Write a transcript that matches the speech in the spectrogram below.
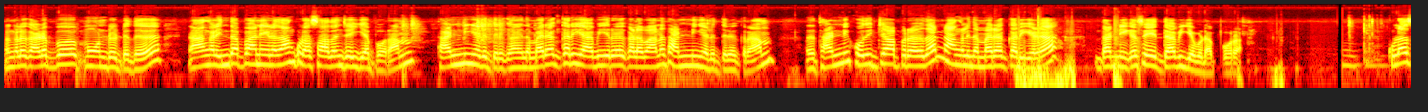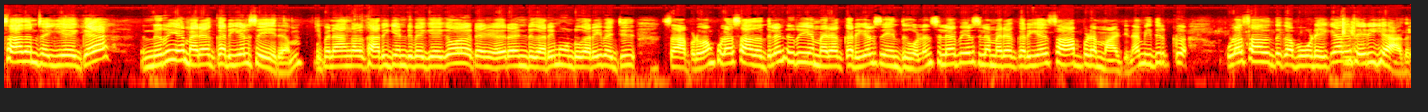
எங்களுக்கு அடுப்பு மூண்டுட்டுது நாங்கள் இந்த பானையில் தான் குலசாதம் செய்ய போகிறோம் தண்ணி எடுத்துருக்கிறோம் இந்த மரக்கறி அவிர களவான தண்ணி எடுத்துருக்கிறோம் அந்த தண்ணி கொதிச்சா பிறகு தான் நாங்கள் இந்த மரக்கறிகளை தண்ணிக்கு சேர்த்து அவிய விட போகிறோம் குலசாதம் செய்யக்க நிறைய மரக்கறிகள் செய்கிறோம். இப்போ நாங்கள் கறி கண்டு வைக்க ரெண்டு கறி மூன்று கறி வச்சு சாப்பிடுவோம். குலசாதத்தில் நிறைய மரக்கறிகள் சேர்ந்து கொள்ளும். சில பேர் சில மரக்கறியை சாப்பிட மாட்டினோம். இதற்கு குலசாதத்துக்கு போடைக்கு அது தெரியாது.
